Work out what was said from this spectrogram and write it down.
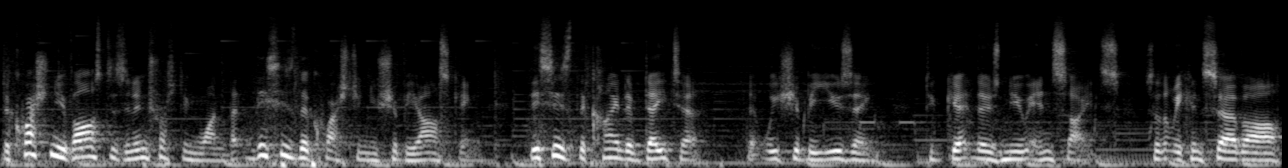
the question you've asked is an interesting one, but this is the question you should be asking. This is the kind of data that we should be using to get those new insights so that we can serve our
